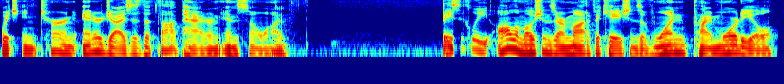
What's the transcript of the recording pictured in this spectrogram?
which in turn energizes the thought pattern, and so on. Basically, all emotions are modifications of one primordial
